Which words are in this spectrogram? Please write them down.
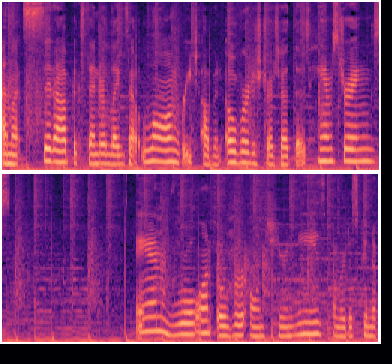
and let's sit up, extend our legs out long, reach up and over to stretch out those hamstrings. And roll on over onto your knees, and we're just gonna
